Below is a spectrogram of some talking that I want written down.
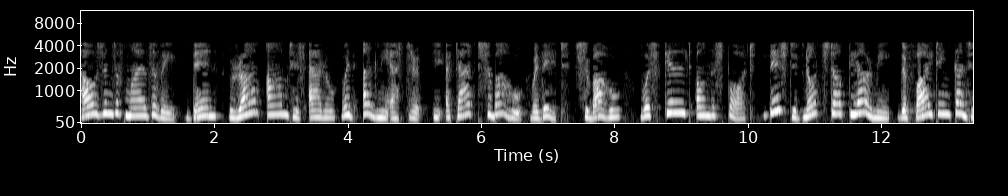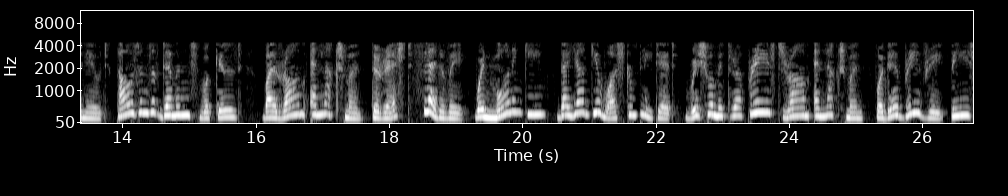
thousands of miles away. Then Ram armed his arrow with Agni Astra. He attacked Subahu with it. Subahu was killed on the spot. This did not stop the army. The fighting continued. Thousands of demons were killed by Ram and Lakshman. The rest fled away. When morning came, the yajna was completed. Vishwamitra praised Ram and Lakshman for their bravery. Peace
